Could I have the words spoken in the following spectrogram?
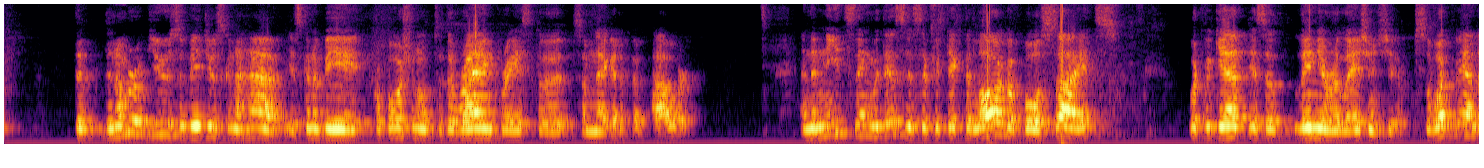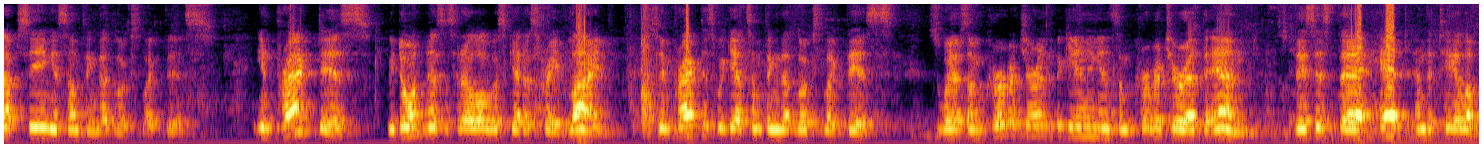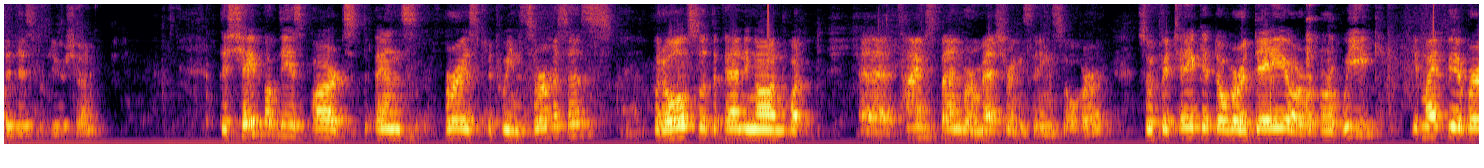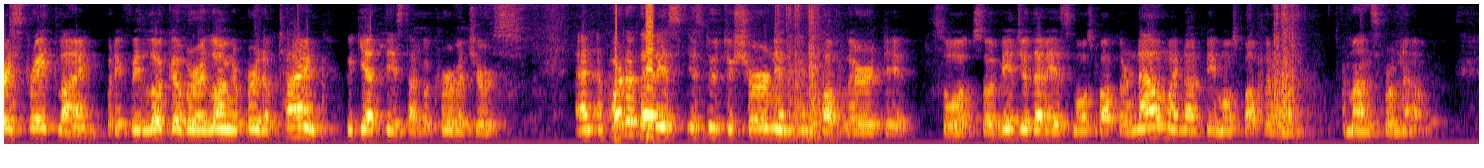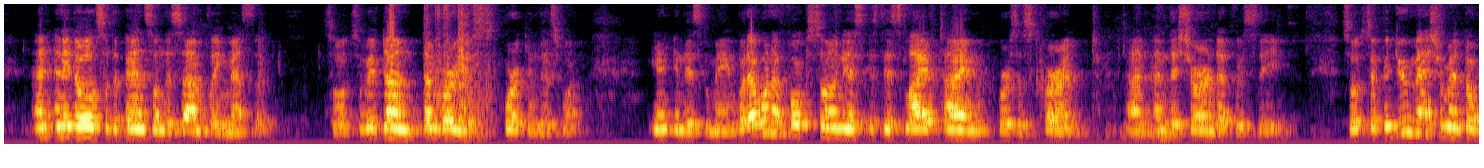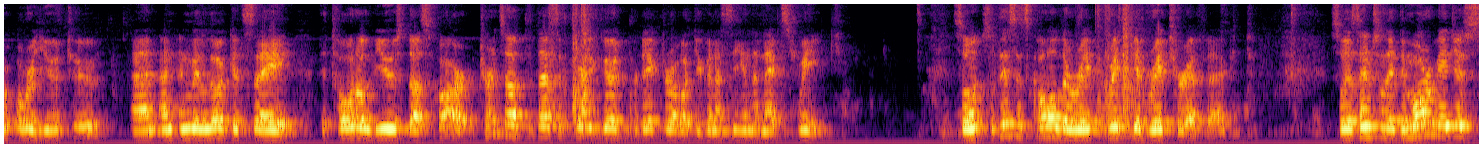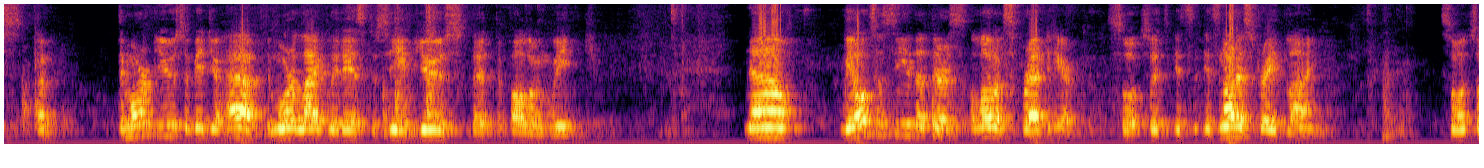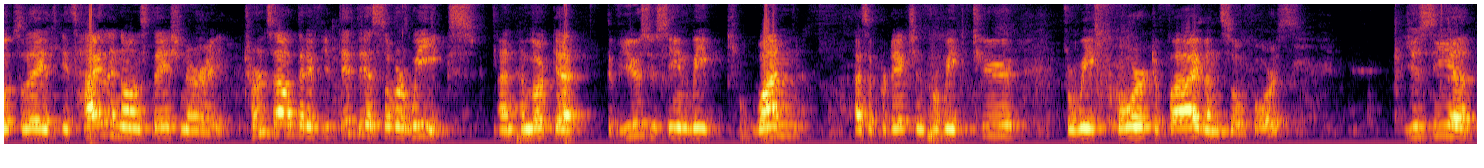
the, the number of views a video is going to have is going to be proportional to the rank raised to some negative power. And the neat thing with this is if we take the log of both sides, what we get is a linear relationship. So what we end up seeing is something that looks like this. In practice, we don't necessarily always get a straight line. So in practice, we get something that looks like this. So we have some curvature in the beginning and some curvature at the end. So this is the head and the tail of the distribution. The shape of these parts depends varies between services, but also depending on what uh, time span we're measuring things over. So if we take it over a day or, or a week, it might be a very straight line. But if we look over a longer period of time, we get these type of curvatures. And, and part of that is, is due to churn in, in popularity. So, so a video that is most popular now might not be most popular months from now. And, and it also depends on the sampling method. So, so we've done, done various work in this one, in, in this domain. What I want to focus on is, is this lifetime versus current and, and the churn that we see. So, so if we do measurement over, over YouTube and, and, and we look at, say, the total views thus far, turns out that that's a pretty good predictor of what you're going to see in the next week. So, so this is called the rich get richer effect. So essentially, the more videos the more views a video have, the more likely it is to see views the, the following week. Now, we also see that there's a lot of spread here. So, so it's, it's, it's not a straight line. So, so, so it's highly non-stationary. Turns out that if you did this over weeks and, and look at the views you see in week one as a prediction for week two, for week four to five, and so forth, you see a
